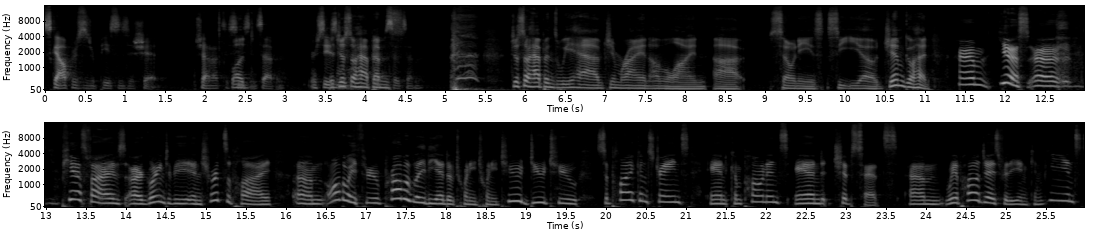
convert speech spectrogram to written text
scalpers are pieces of shit. Shout out to Well, season seven or season. It just so happens- episode seven. Just so happens we have Jim Ryan on the line, uh, Sony's CEO. Jim, go ahead. Um, yes, uh, PS5s are going to be in short supply um, all the way through probably the end of 2022 due to supply constraints and components and chipsets. Um, we apologize for the inconvenience,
